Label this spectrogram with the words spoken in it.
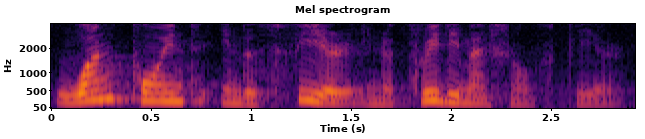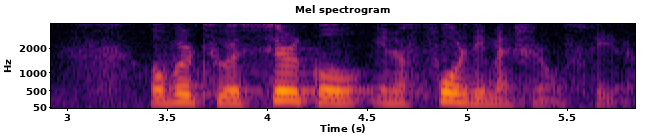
one point in the sphere, in a three-dimensional sphere, over to a circle in a four-dimensional sphere.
